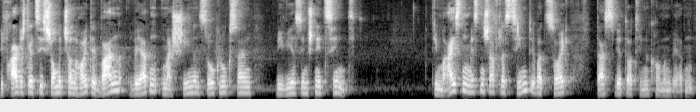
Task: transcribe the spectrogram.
Die Frage stellt sich somit schon heute, wann werden Maschinen so klug sein, wie wir es im Schnitt sind? Die meisten Wissenschaftler sind überzeugt, dass wir dorthin kommen werden.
